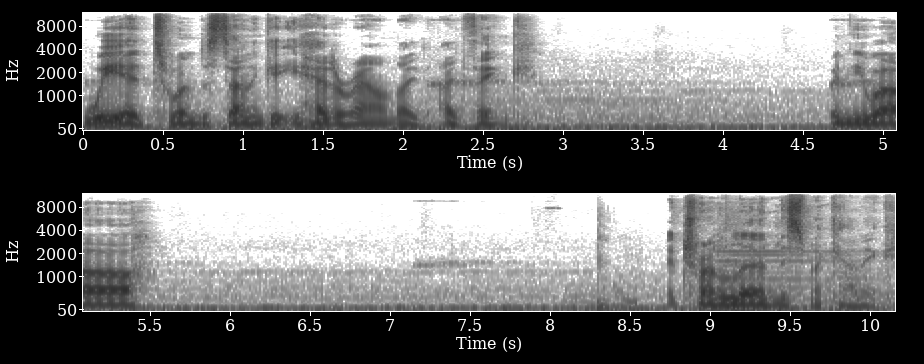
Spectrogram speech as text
weird to understand and get your head around. I I think when you are trying to learn this mechanic,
